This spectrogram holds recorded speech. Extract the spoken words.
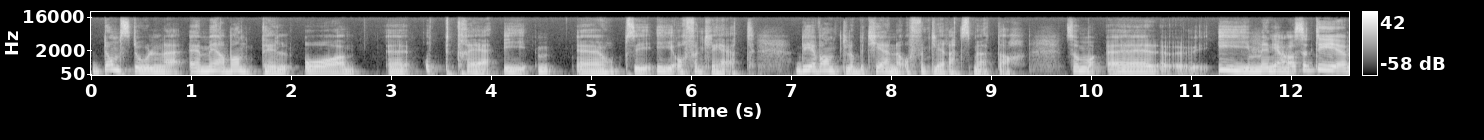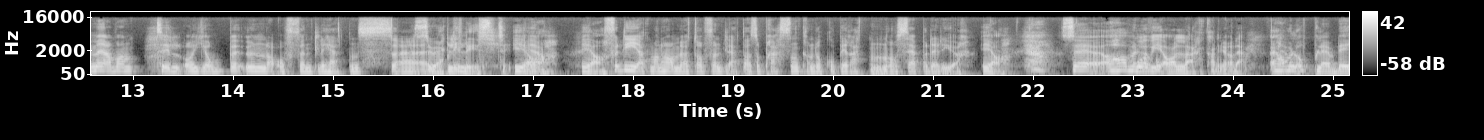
domstolene er mer vant til å eh, opptre i, eh, i offentlighet. De er vant til å betjene offentlige rettsmøter. Som eh, i min Ja, altså de er mer vant til å jobbe under offentlighetens eh, Søkelyst, Ja. ja. Ja. Fordi at man har møteoffentlighet. altså Pressen kan dukke opp i retten og se på det de gjør. Ja. og vi alle kan gjøre det. Jeg har vel opplevd i,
